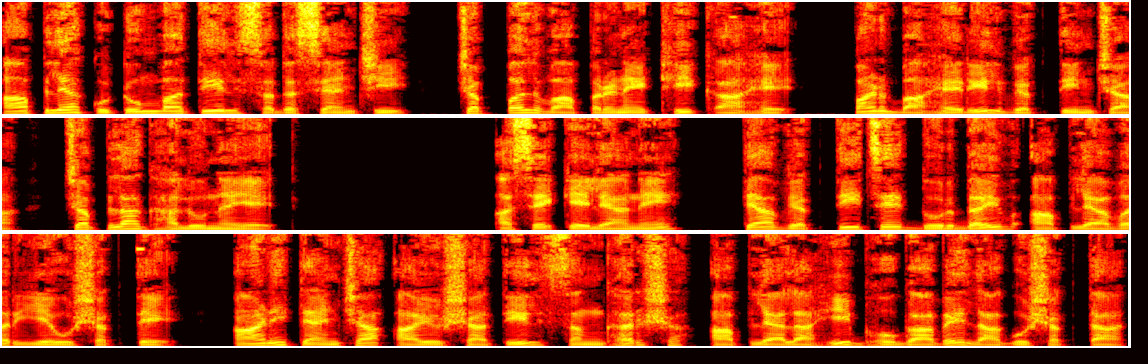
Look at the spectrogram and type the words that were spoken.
आपल्या कुटुंबातील सदस्यांची चप्पल वापरणे ठीक आहे पण बाहेरील व्यक्तींच्या चपला घालू नयेत. असे केल्याने त्या व्यक्तीचे दुर्दैव आपल्यावर येऊ शकते आणि त्यांच्या आयुष्यातील संघर्ष आपल्यालाही भोगावे लागू शकतात.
